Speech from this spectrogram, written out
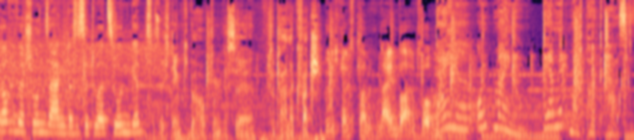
Doch, ich würde schon sagen, dass es Situationen gibt. Also ich denke, die Behauptung ist äh, totaler Quatsch. Würde ich ganz klar mit Nein beantworten. Deine und Meinung, der Mitmach-Podcast.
